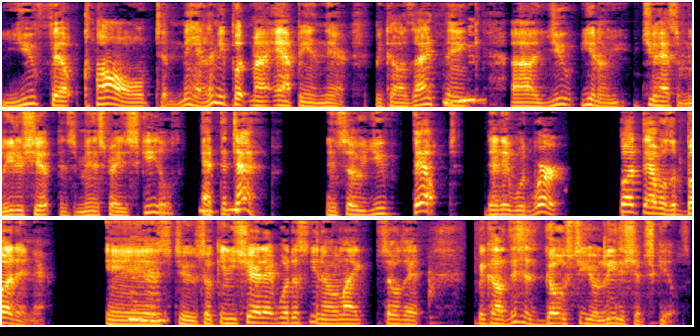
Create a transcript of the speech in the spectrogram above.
you felt called to, man, let me put my app in there because I think mm-hmm. uh, you, you know, you had some leadership and some administrative skills at the mm-hmm. time. And so you felt that it would work, but there was a but in there. Is mm-hmm. to, so can you share that with us, you know, like so that, because this is goes to your leadership skills.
